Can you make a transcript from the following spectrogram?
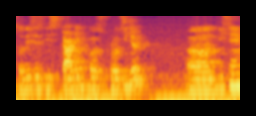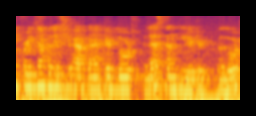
So this is the starting procedure. Uh, the same for example if you have connected load less than the rated uh, load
